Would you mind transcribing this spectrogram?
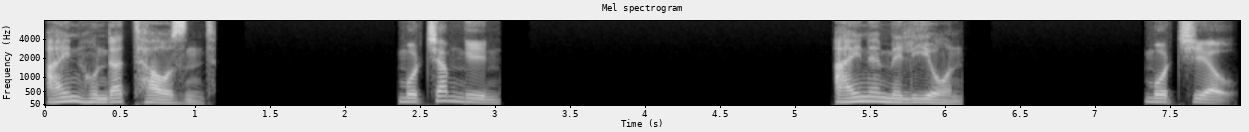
100.000, 100.000, eine Million. 1 triệu.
